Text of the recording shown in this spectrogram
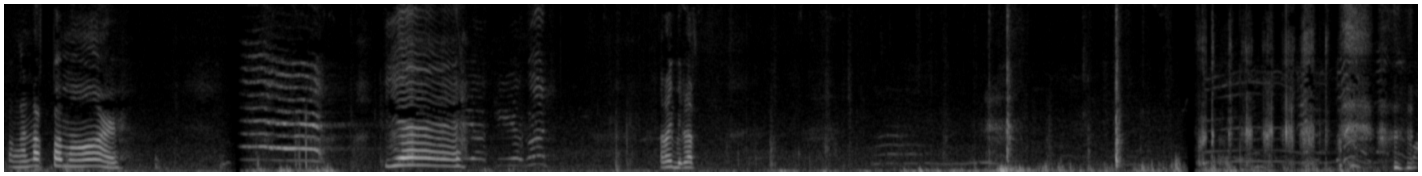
Panganak pa more. Yeah. Aray, bilat. Bayot na.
